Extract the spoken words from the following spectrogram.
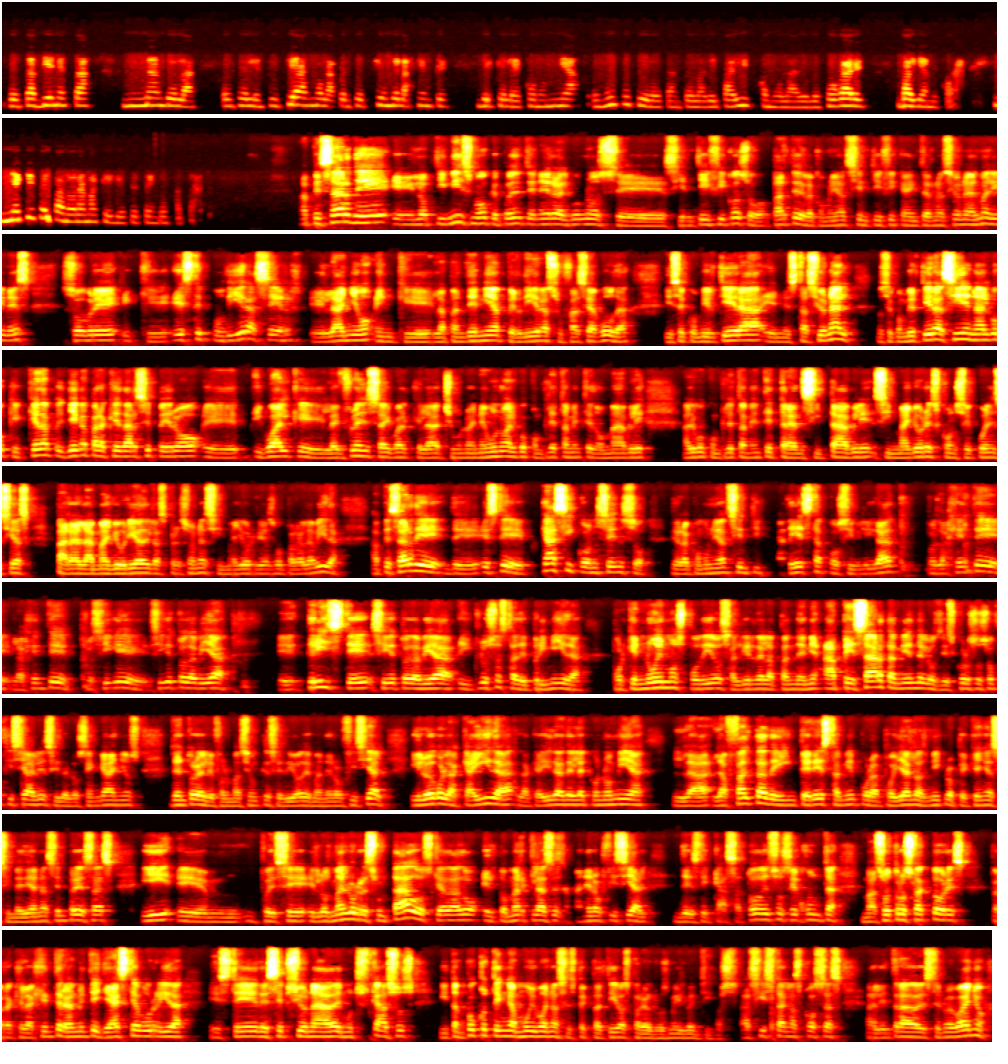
pues también está minando la pues el entusiasmo, la percepción de la gente de que la economía en un futuro, tanto la del país como la de los hogares, vaya a mejorar. Y aquí es el panorama que yo te tengo esta tarde. A pesar del de, eh, optimismo que pueden tener algunos eh, científicos o parte de la comunidad científica internacional, Marines, sobre que este pudiera ser el año en que la pandemia perdiera su fase aguda y se convirtiera en estacional, o se convirtiera así en algo que queda, llega para quedarse, pero eh, igual que la influenza, igual que la H1N1, algo completamente domable, algo completamente transitable, sin mayores consecuencias para la mayoría de las personas, sin mayor riesgo para la vida. A pesar de, de este casi consenso de la comunidad científica de esta posibilidad, pues la gente, la gente pues sigue, sigue todavía eh, triste, sigue todavía incluso hasta deprimida porque no hemos podido salir de la pandemia, a pesar también de los discursos oficiales y de los engaños dentro de la información que se dio de manera oficial. Y luego la caída, la caída de la economía, la, falta de interés también por apoyar las micro, pequeñas y medianas empresas y eh, pues eh, los malos resultados que ha dado el tomar clases de manera oficial desde casa. Todo eso se junta, más otros factores, para que la gente realmente ya esté aburrida, esté decepcionada en muchos casos y tampoco tenga muy buenas expectativas para el 2022. Así están las cosas a la entrada de este nuevo año.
